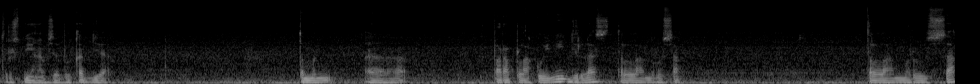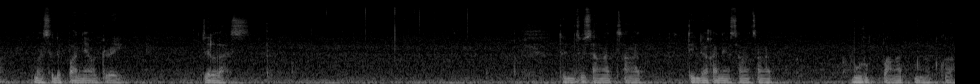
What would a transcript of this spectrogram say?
terus dia nggak bisa bekerja temen uh, para pelaku ini jelas telah merusak telah merusak masa depannya Audrey. Jelas. Dan itu sangat-sangat tindakan yang sangat-sangat buruk banget menurut gua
